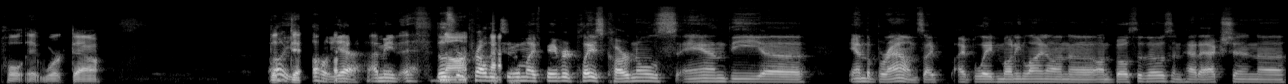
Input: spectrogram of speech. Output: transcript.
pulled it worked out. The oh, yeah. de- oh, yeah. I mean, eh, those were probably two of my favorite plays: Cardinals and the uh and the Browns. I I played money line on uh, on both of those and had action uh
